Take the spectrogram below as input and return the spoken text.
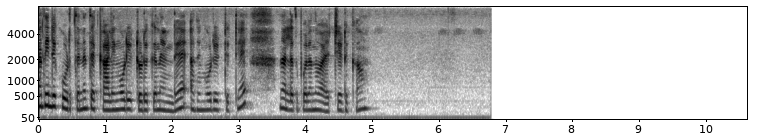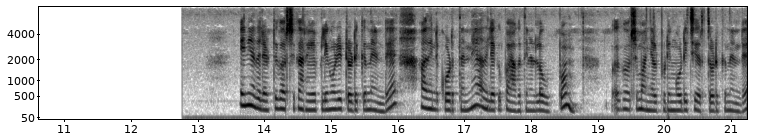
അതിന്റെ കൂടെ തന്നെ തക്കാളിയും കൂടി ഇട്ടുകൊടുക്കുന്നുണ്ട് അതും കൂടി ഇട്ടിട്ട് നല്ലതുപോലെ ഒന്ന് വഴറ്റിയെടുക്കാം. ഇനി അതിലിട്ട് കുറച്ച് കറിവേപ്പിലയും കൂടി ഇട്ടുകൊടുക്കുന്നുണ്ട് അതിന്റെ കൂടെ തന്നെ അതിലേക്ക് പാകത്തിനുള്ള ഉപ്പും കുറച്ച് മഞ്ഞൾപ്പൊടിയും കൂടി ചേർത്ത് കൊടുക്കുന്നുണ്ട്.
